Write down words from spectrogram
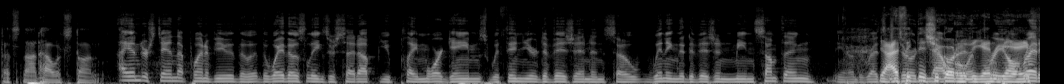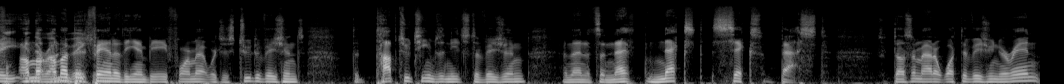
that's not how it's done. I understand that point of view. The the way those leagues are set up, you play more games within your division, and so winning the division means something. You know, the Redskins Yeah, I think they should go to oh the NBA. already. I'm, a, I'm a big fan of the NBA format, which is two divisions, the top two teams in each division, and then it's the ne- next six best. So it doesn't matter what division you're in,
